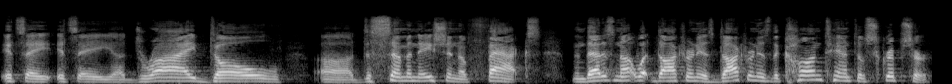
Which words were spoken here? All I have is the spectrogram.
it's a, it's a, uh, dry, dull uh, dissemination of facts. And that is not what doctrine is. Doctrine is the content of Scripture.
